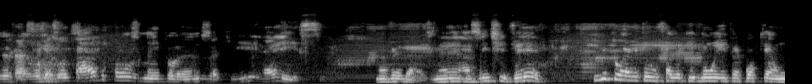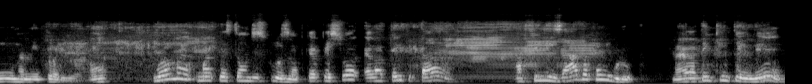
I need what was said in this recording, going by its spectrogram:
O resultado com os mentorandos aqui é esse, na verdade, né? A gente vê, por que o Everton falou que não entra qualquer um na mentoria, né? Não é uma, uma questão de exclusão, porque a pessoa ela tem que estar afinizada com o grupo, né? Ela tem que entender,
